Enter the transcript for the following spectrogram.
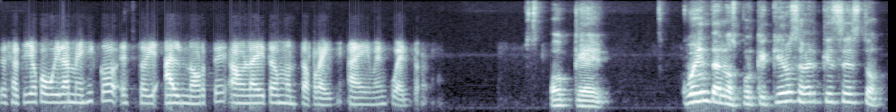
de Saltillo, Coahuila, México. Estoy al norte, a un ladito de Monterrey. Ahí me encuentro. Ok. Cuéntanos, porque quiero saber qué es esto.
